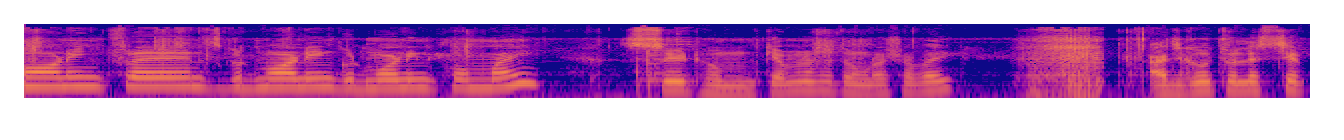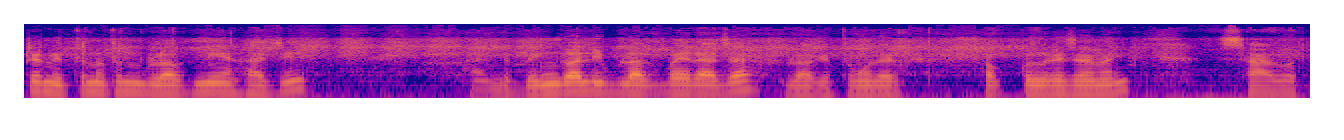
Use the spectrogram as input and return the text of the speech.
morning friends good morning good morning from my sweet home কেমন আছো তোমরা সবাই? আজকেও চলে এসেছি একটা নিত্য নতুন ব্লগ নিয়ে হাজির। অ্যান্ড বেঙ্গলি ব্লগ বাই রাজা ব্লগে তোমাদের সকলকে জানাই স্বাগত।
